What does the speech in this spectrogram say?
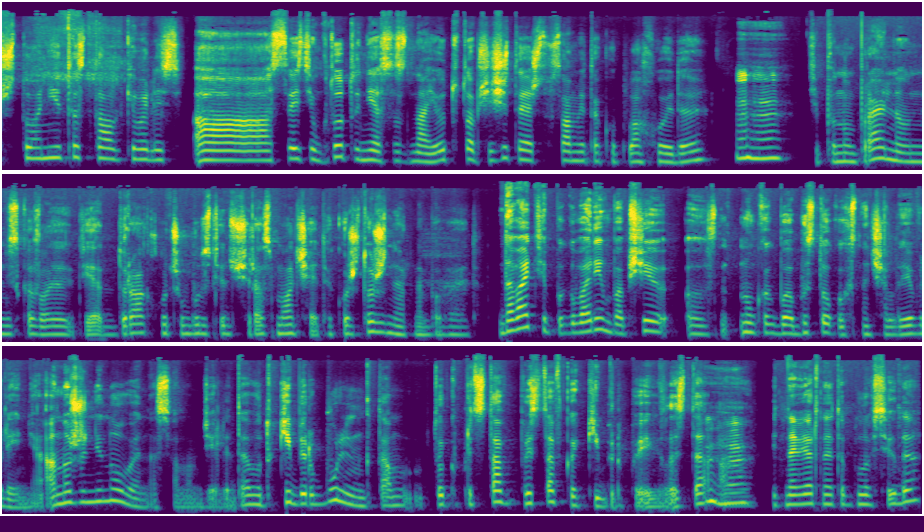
что они это сталкивались. А с этим кто-то не осознает, кто вообще считает, что сам не такой плохой, да? Мгм. Типа, ну правильно он не сказал, я, я дурак, лучше буду в следующий раз молчать. Такое же тоже, наверное, бывает. Давайте поговорим вообще, э, ну как бы об истоках сначала явления. Оно же не новое на самом деле, да? Вот кибербуллинг, там только представь, приставка кибер появилась, да? А Мгм. ведь, наверное, это было всегда.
